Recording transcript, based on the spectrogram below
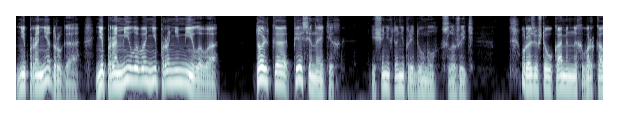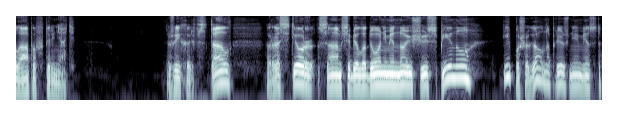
ни про недруга, ни про милого, ни про немилого. Только песен этих еще никто не придумал сложить. Ну, разве что у каменных варкалапов перенять. Жихарь встал, растер сам себе ладонями ноющую спину и пошагал на прежнее место.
